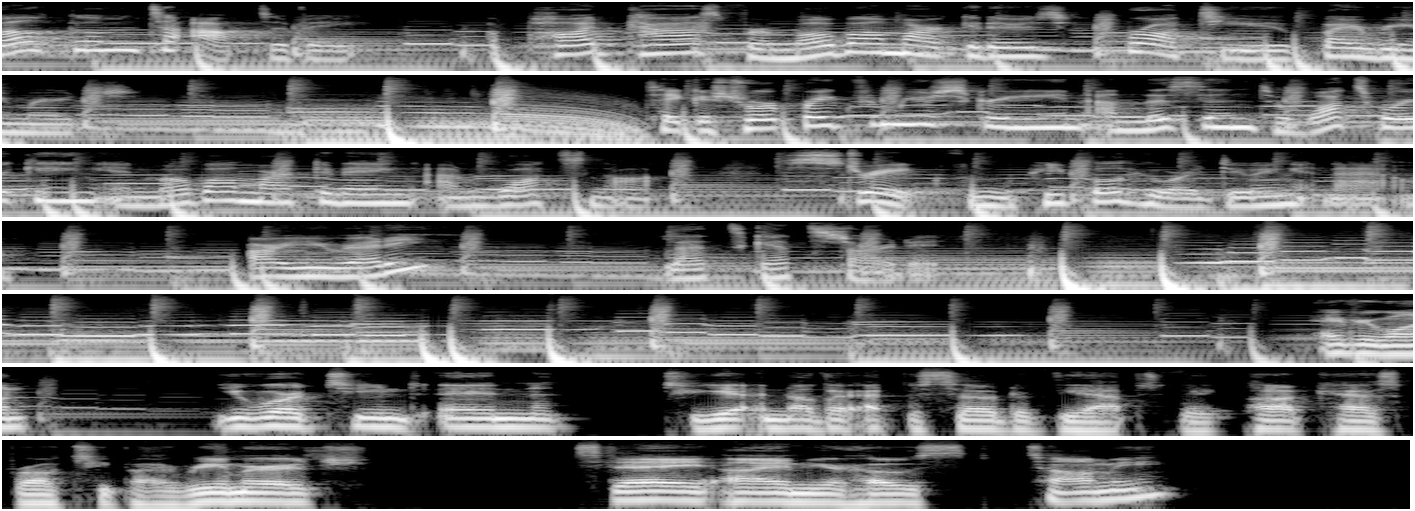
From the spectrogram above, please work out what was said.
Welcome to Apptivate, a podcast for mobile marketers brought to you by Remerge. Take a short break from your screen and listen to what's working in mobile marketing and what's not, straight from the people who are doing it now. Are you ready? Let's get started. Hey everyone, you are tuned in to yet another episode of the Apptivate podcast brought to you by Remerge. Today, I am your host, Tommy.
